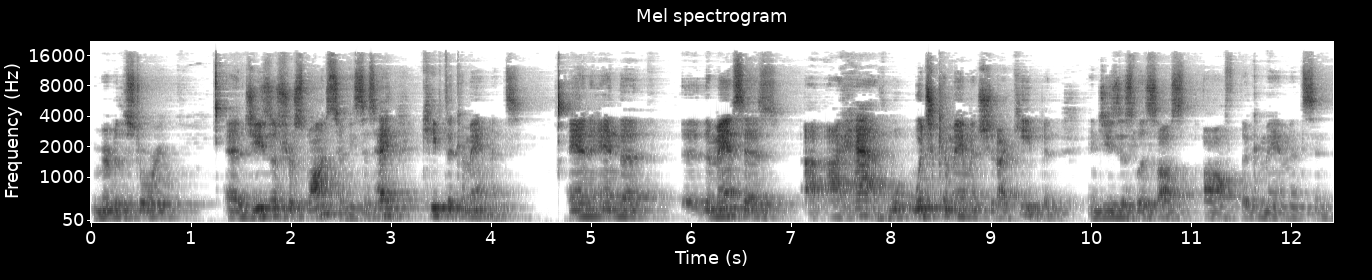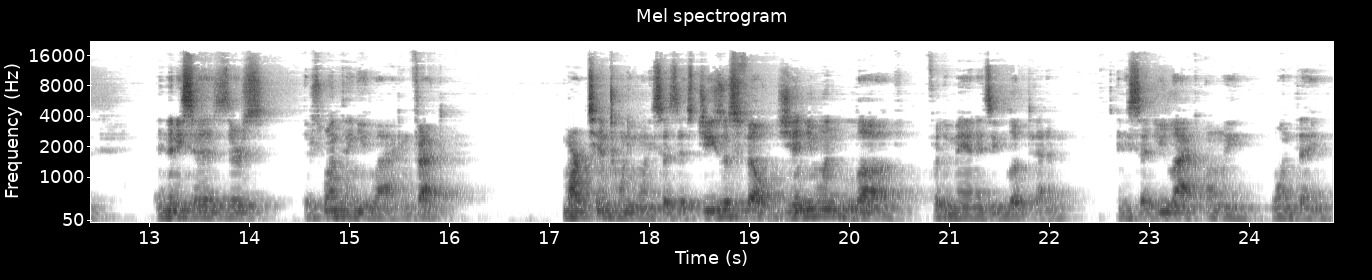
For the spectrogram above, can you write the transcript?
Remember the story? And Jesus responds to him. He says, Hey, keep the commandments. And, and the, the man says, I, have. which commandments should I keep? And, and Jesus lists off, off the commandments and and then he says, there's, there's one thing you lack. In fact, Mark 10 21, he says this Jesus felt genuine love for the man as he looked at him. And he said, You lack only one thing.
